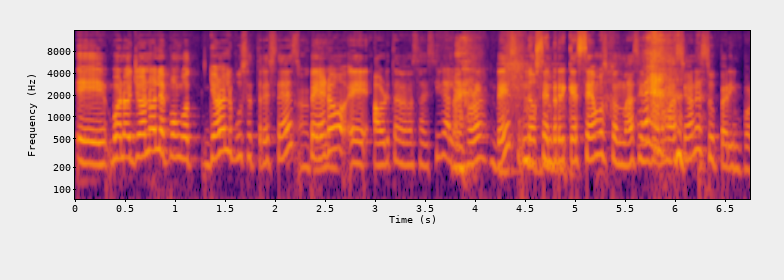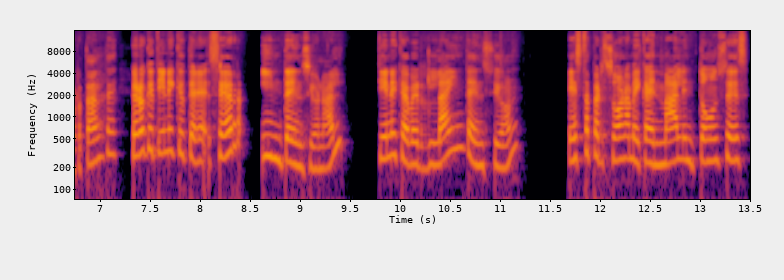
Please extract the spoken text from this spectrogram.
Eh, bueno, yo no le pongo, yo no le puse tres Cs, pero eh, ahorita me vas a decir, a lo mejor, ¿ves? Nos enriquecemos con más información, es súper importante. Creo que tiene que ser intencional, tiene que haber la intención. Esta persona me cae mal, entonces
